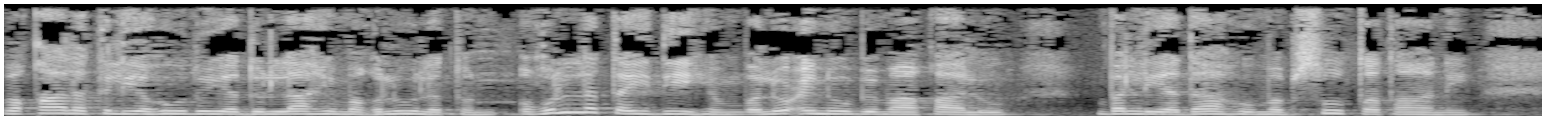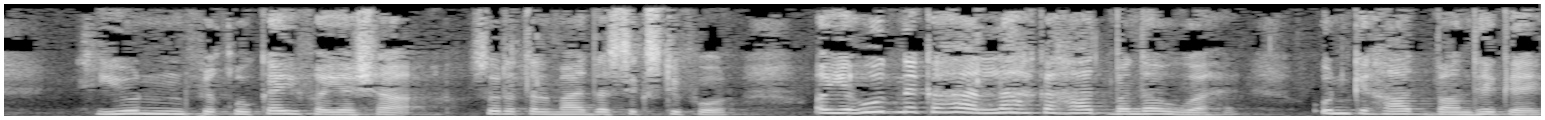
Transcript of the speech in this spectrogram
وقالت اليهود ید اللہ مغلولۃ غلت ایدیہم ولعنوا بما قالوا بل يداه مبسوطتان ينفق كيف يشاء سورۃ المائدہ 64 اور یہود نے کہا، اللہ کا ہاتھ بندھا ہوا ہے، ان کے ہاتھ باندھے گئے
